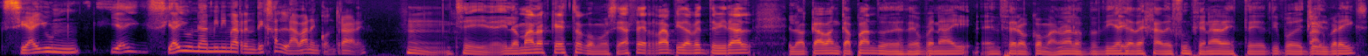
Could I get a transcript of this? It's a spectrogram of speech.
si hay un y hay, si hay una mínima rendija, la van a encontrar, ¿eh? Hmm, sí, y lo malo es que esto, como se hace rápidamente viral, lo acaban capando desde OpenAI en cero coma, ¿no? A los dos días ya deja de funcionar este tipo de jailbreaks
